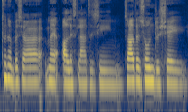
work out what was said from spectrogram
toen hebben ze mij alles laten zien. Ze hadden zo'n dossier.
